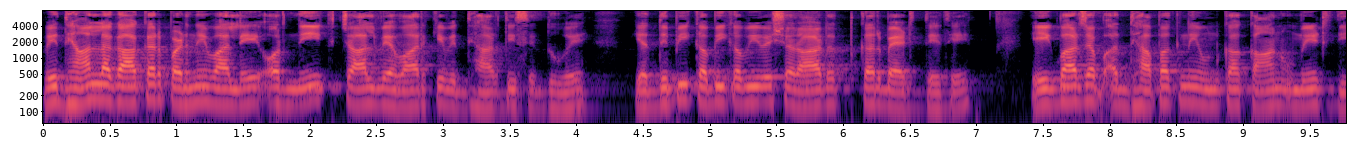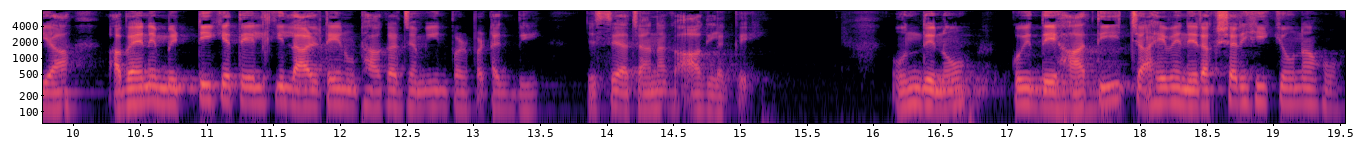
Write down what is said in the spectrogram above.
वे ध्यान लगाकर पढ़ने वाले और नेक चाल व्यवहार के विद्यार्थी सिद्ध हुए। यद्यपि कभी कभी वे शरारत कर बैठते थे एक बार जब अध्यापक ने उनका कान उमेट दिया, अभय ने मिट्टी के तेल की लालटेन उठाकर ज़मीन पर पटक दी, जिससे अचानक आग लग गई। उन दिनों कोई देहाती, चाहे वे निरक्षर ही क्यों ना हो,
